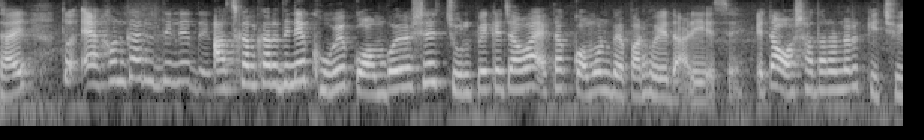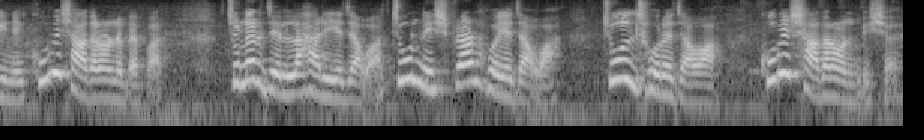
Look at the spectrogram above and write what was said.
চাই। তো এখনকার দিনে আজকালকার দিনে খুবই কম বয়সে চুল পেকে যাওয়া একটা কমন ব্যাপার হয়ে দাঁড়িয়েছে। এটা অসাধারণের কিছুই নেই, খুবই সাধারণ ব্যাপার। চুলের জেল্লা হারিয়ে যাওয়া, চুল নিষ্প্রাণ হয়ে যাওয়া, চুল ঝরে যাওয়া, খুবই সাধারণ বিষয়।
